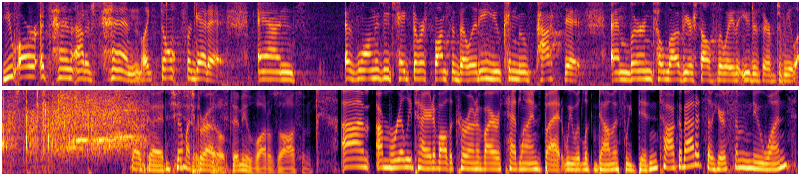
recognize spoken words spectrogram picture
you are a 10 out of 10. Like, don't forget it. And as long as you take the responsibility, you can move past it and learn to love yourself the way that you deserve to be loved. So good. so She's much growth. Dope. Demi Lovato's awesome. Um, I'm really tired of all the coronavirus headlines, but we would look dumb if we didn't talk about it. So here's some new ones.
